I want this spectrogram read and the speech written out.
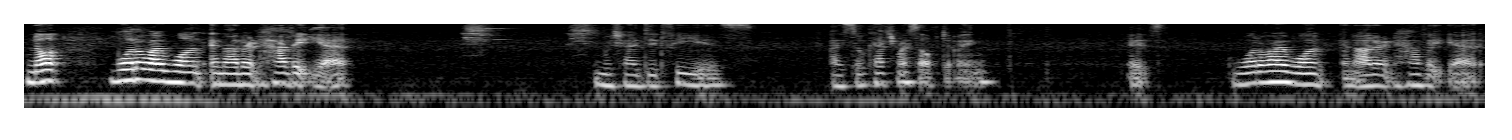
Not what do I want and I don't have it yet, which I did for years. I still catch myself doing. It's what do I want and I don't have it yet.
